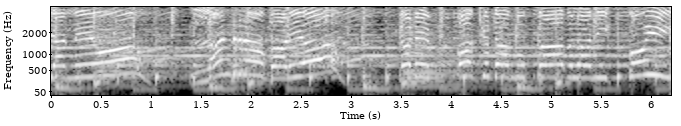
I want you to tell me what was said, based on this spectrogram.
ਜਾਣੇ ਹੋ। ਲਾਂਡਰਾਂ ਵਾਲਿਆ ਕਦੇ ਪੱਗ ਦਾ ਮੁਕਾਬਲਾ ਨਹੀਂ ਕੋਈ।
